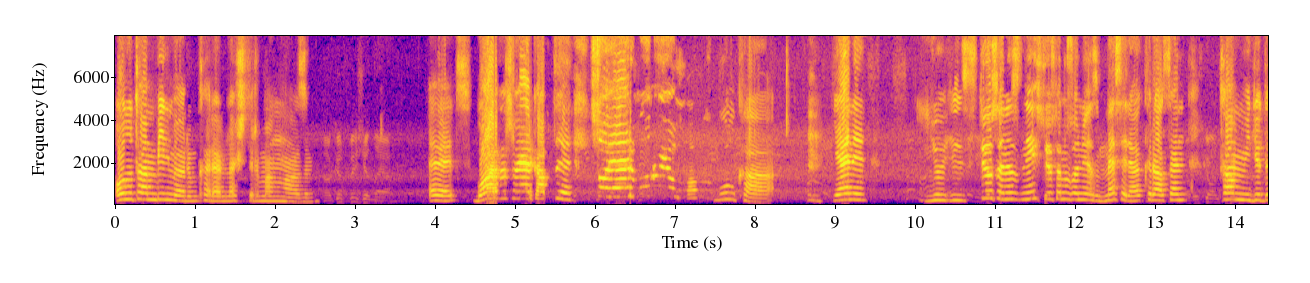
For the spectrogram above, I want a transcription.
Onu tam bilmiyorum kararlaştırmam lazım. Evet. Bu arada Soyer kaptı. Soyer vuruyor. Bulka. Yani istiyorsanız ne istiyorsanız onu yazın. Mesela kral sen tam videoda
